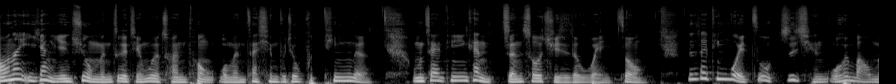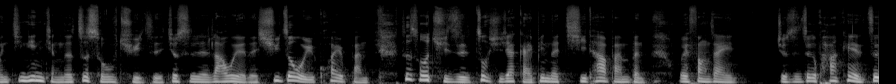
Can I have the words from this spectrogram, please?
好，那一样延续我们这个节目的传统，我们在先不就不听了，我们再听听看整首曲子的尾奏。但是在听尾奏之前，我会把我们今天讲的这首曲子，就是拉威尔的序奏与快板这首曲子作曲家改编的其他版本，会放在。就是这个 Podcast 这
